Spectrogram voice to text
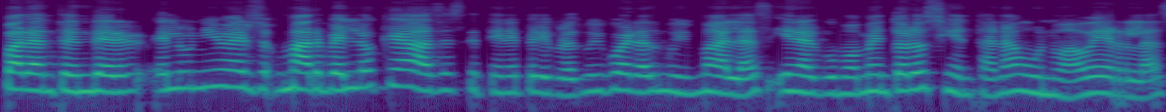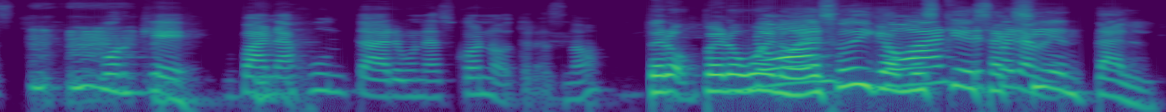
para entender el universo, Marvel lo que hace es que tiene películas muy buenas, muy malas, y en algún momento lo sientan a uno a verlas porque van a juntar unas con otras, ¿no? Pero, pero No bueno, han, eso no digamos han, que es espérame. accidental.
